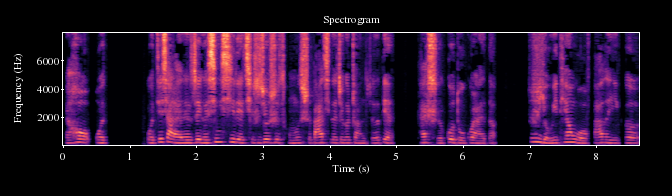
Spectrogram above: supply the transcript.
然后我，我接下来的这个新系列其实就是从十八期的这个转折点开始过渡过来的。就是有一天我发了一个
